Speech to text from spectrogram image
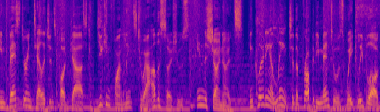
Investor Intelligence Podcast. You can find links to our other socials in the show notes, including a link to the Property Mentors weekly blog.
